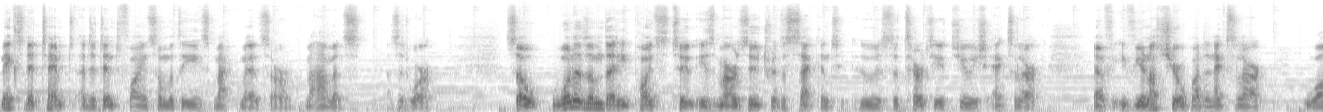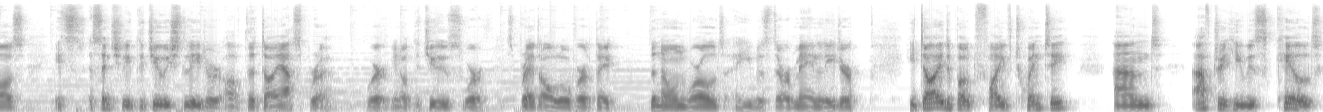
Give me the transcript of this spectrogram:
makes an attempt at identifying some of these Mahmeds or Mohammeds, as it were. So one of them that he points to is Mar Zutra II, who is the 30th Jewish exilarch. Now, if, if you're not sure what an exilarch was, it's essentially the Jewish leader of the diaspora where you know the Jews were spread all over the the known world. He was their main leader. He died about 520, and after he was killed,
